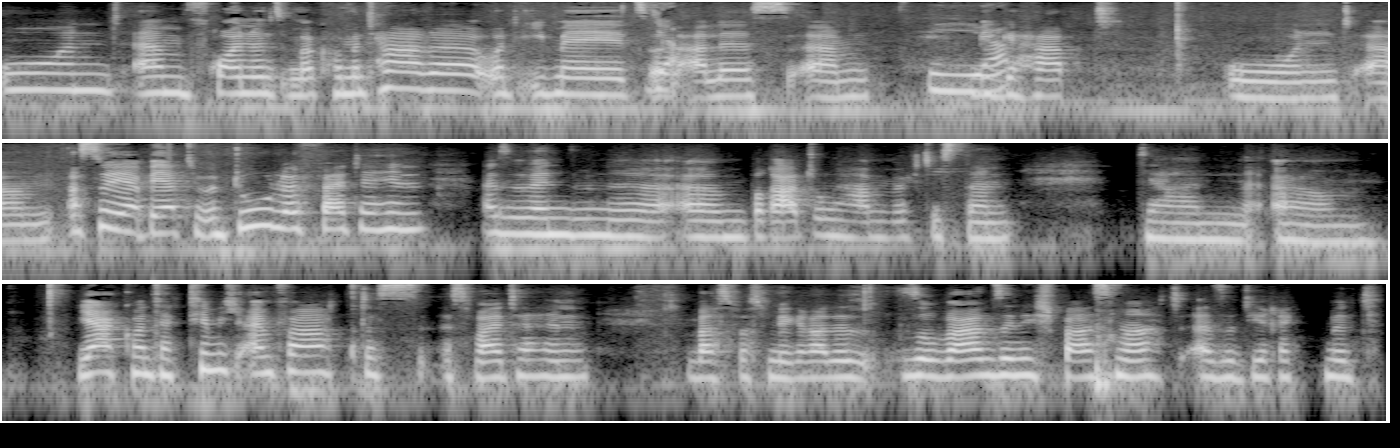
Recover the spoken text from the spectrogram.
und ähm, freuen uns über Kommentare und E-Mails ja. und alles ähm, ja. wie gehabt. Und ähm, achso, ja, Berti und du läuft weiterhin. Also wenn du eine ähm, Beratung haben möchtest, dann, dann ähm, ja, kontaktiere mich einfach. Das ist weiterhin was, was mir gerade so wahnsinnig Spaß macht. Also direkt mit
